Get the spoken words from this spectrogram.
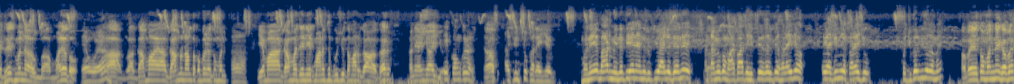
એડ્રેસ મને મળ્યો તો. હા ગામમાં ગામનું નામ તો ખબર હતું મને. એમાં ગામમાં જઈને એક માણસને પૂછ્યું તમારું ઘર? અને અહીંયા આવી ગયો. એક કામ કરો ને. અશ્વિન શું કરે છે? મને બાર મહિનાથી ને એને રૂપિયો આવેલો છે ને અને તમે કહો મારા પાસે સિત્તેર હજાર રૂપિયા સડાઈ દો એ અશ્વિન એ કરે છું કોઈ જુગાર બીજો તમે? હવે એ તો મને નહીં ખબર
